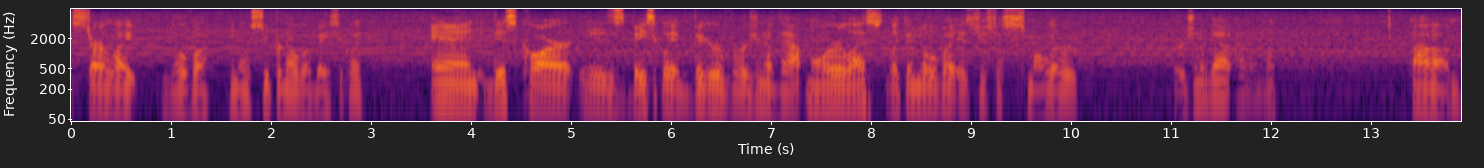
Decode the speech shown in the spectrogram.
Starlight Nova, you know, Supernova basically. And this car is basically a bigger version of that, more or less. Like the Nova is just a smaller version of that. I don't know. Um,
